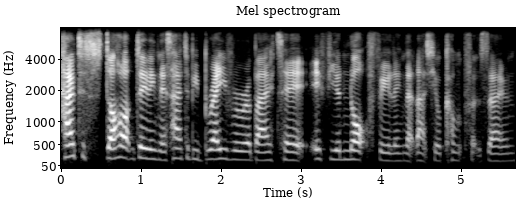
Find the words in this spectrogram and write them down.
how to start doing this, how to be braver about it if you're not feeling that that's your comfort zone.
